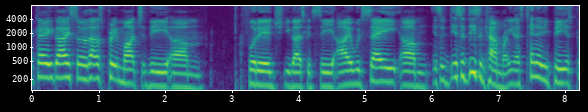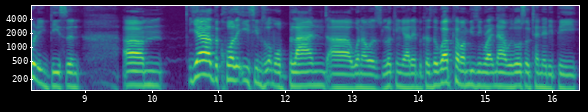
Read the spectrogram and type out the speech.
Okay, guys, so that was pretty much the um, footage you guys could see. I would say um, it's a it's a decent camera. You know, it's 1080p. It's pretty decent. Um, yeah, the quality seems a lot more bland uh, when I was looking at it because the webcam I'm using right now is also 1080p.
